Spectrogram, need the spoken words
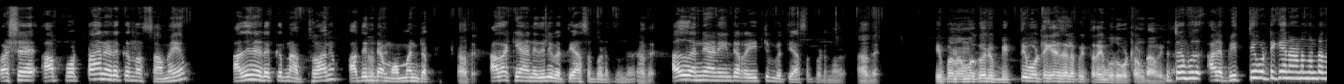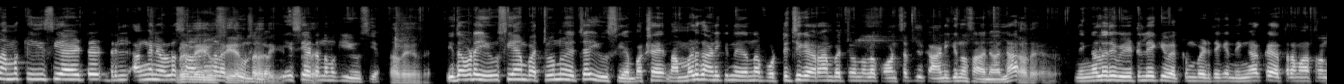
പക്ഷെ ആ പൊട്ടാൻ എടുക്കുന്ന സമയം അതിനെടുക്കുന്ന അധ്വാനം അതിന്റെ മൊമെന്റം അതെ. അതൊക്കെയാണ് ഇതിൽ വ്യത്യാസപ്പെടുത്തുന്നത്. അതെ. അത് തന്നെയാണ് ഇതിന്റെ റേറ്റും വ്യത്യാസപ്പെടുന്നത്. ഇപ്പൊ നമുക്കൊരു ഭിത്തി പൊട്ടിക്കാൻ ചിലപ്പോൾ ഇത്രയും ബുദ്ധിമുട്ടുണ്ടാവില്ല. അല്ല ഭിത്തി പൊട്ടിക്കാനാണെന്നുണ്ടെങ്കിൽ നമുക്ക് ഈസി ആയിട്ട് ഡ്രിൽ അങ്ങനെയുള്ള സാധനങ്ങളൊക്കെ ഉണ്ടല്ലോ. ഈസി ആയിട്ട് നമുക്ക് യൂസ് ചെയ്യാം. ഇതവിടെ യൂസ് ചെയ്യാൻ പറ്റുമെന്ന് വെച്ചാൽ യൂസ് ചെയ്യാം. പക്ഷെ നമ്മൾ കാണിക്കുന്ന ഇതെന്ന് പൊട്ടിച്ച് കയറാൻ പറ്റുമെന്നുള്ള കോൺസെപ്റ്റിൽ കാണിക്കുന്ന സാധനമല്ല. നിങ്ങളൊരു വീട്ടിലേക്ക് വെക്കുമ്പോഴത്തേക്ക് നിങ്ങൾക്ക് എത്രമാത്രം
